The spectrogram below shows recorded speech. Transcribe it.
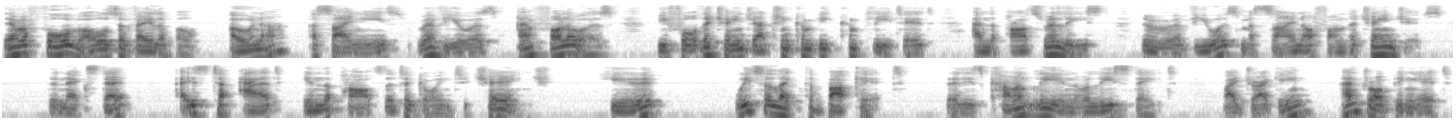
There are four roles available, owner, assignees, reviewers, and followers. Before the change action can be completed and the parts released, the reviewers must sign off on the changes. The next step is to add in the parts that are going to change. Here, we select the bucket that is currently in the release state. By dragging and dropping it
